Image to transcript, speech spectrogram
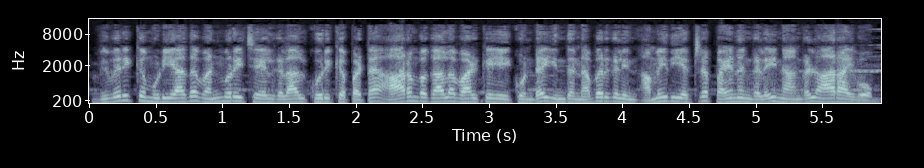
விவரிக்க முடியாத வன்முறை செயல்களால் குறிக்கப்பட்ட ஆரம்பகால வாழ்க்கையை கொண்ட இந்த நபர்களின் அமைதியற்ற பயணங்களை நாங்கள் ஆராய்வோம்.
